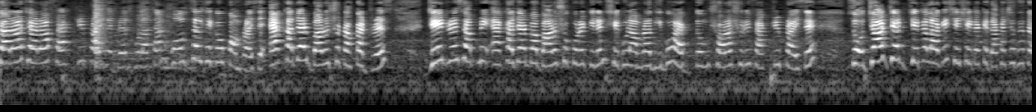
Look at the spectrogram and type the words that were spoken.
যারা যারা ফ্যাক্টরি প্রাইসে ড্রেসগুলো চান হোলসেল থেকেও কম প্রাইসে এক হাজার বারোশো টাকার ড্রেস যে ড্রেস আপনি এক হাজার বা বারোশো করে কিনেন, সেগুলো আমরা দিব একদম সরাসরি ফ্যাক্টরি প্রাইসে সো যার যার যেটা লাগে, সে সেটাকে দেখার সাথে সাথে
